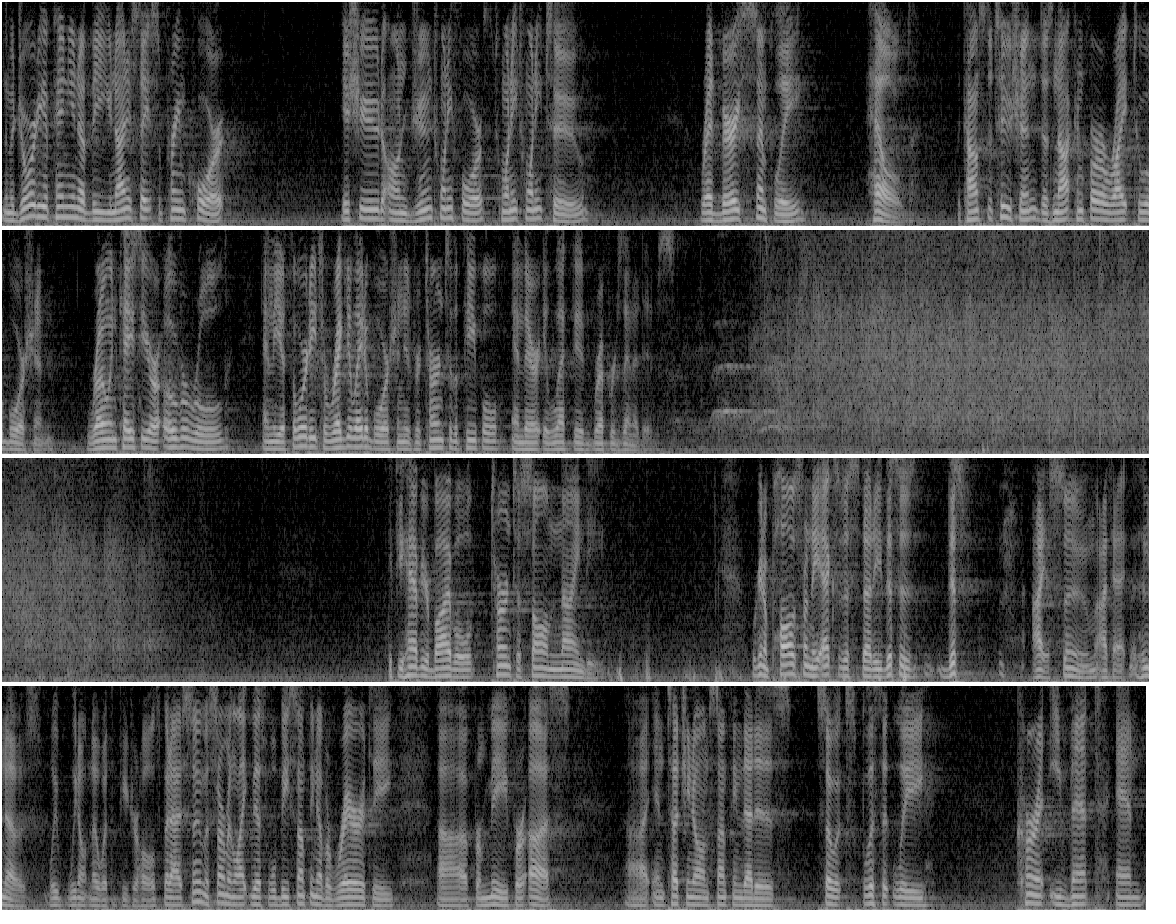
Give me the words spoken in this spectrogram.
The majority opinion of the United States Supreme Court, issued on June 24, 2022, read very simply held. The Constitution does not confer a right to abortion. Roe and Casey are overruled, and the authority to regulate abortion is returned to the people and their elected representatives. If you have your Bible, turn to Psalm 90. We're going to pause from the Exodus study. This is this I assume, I th- who knows? We, we don't know what the future holds, but I assume a sermon like this will be something of a rarity uh, for me, for us, uh, in touching on something that is so explicitly current event and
